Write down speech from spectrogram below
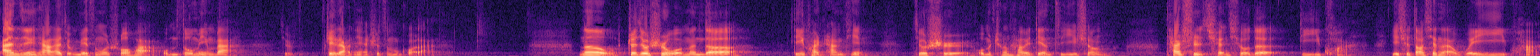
安静下来就没怎么说话。我们都明白，这两年是怎么过来的。那这就是我们的第一款产品。就是我们称它为电子医生，它是全球的第一款，也是到现在唯一一款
